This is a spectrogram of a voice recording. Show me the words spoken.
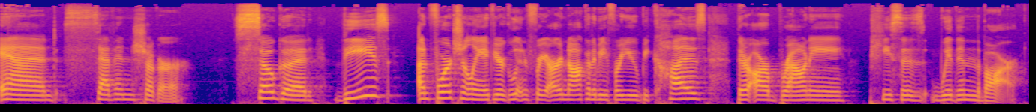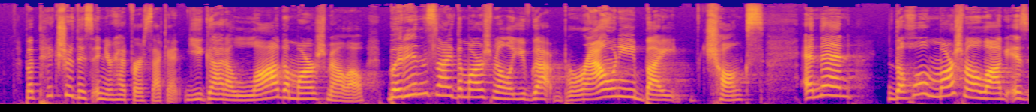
and seven sugar. So good. These unfortunately, if you're gluten free, are not going to be for you because there are brownie pieces within the bar. But picture this in your head for a second. You got a log of marshmallow, but inside the marshmallow, you've got brownie bite chunks. And then the whole marshmallow log is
